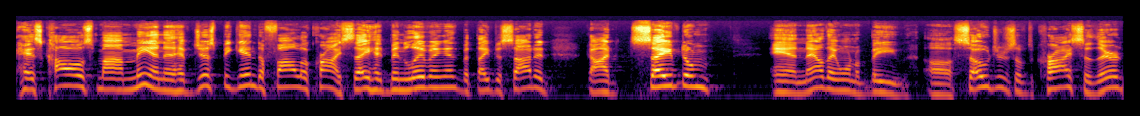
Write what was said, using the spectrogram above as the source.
has caused my men that have just begun to follow Christ. They had been living it, but they've decided God saved them, and now they want to be uh, soldiers of the Christ. So they're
